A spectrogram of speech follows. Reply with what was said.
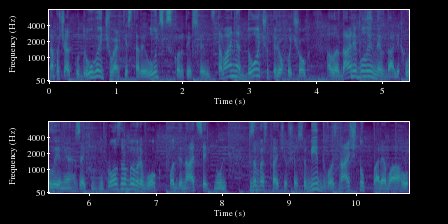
На початку другої чверті Старий Луцьк скоротив своє відставання до 4 очок, але далі були невдалі хвилини, за які Дніпро зробив ривок 11-0, забезпечивши собі двозначну перевагу.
